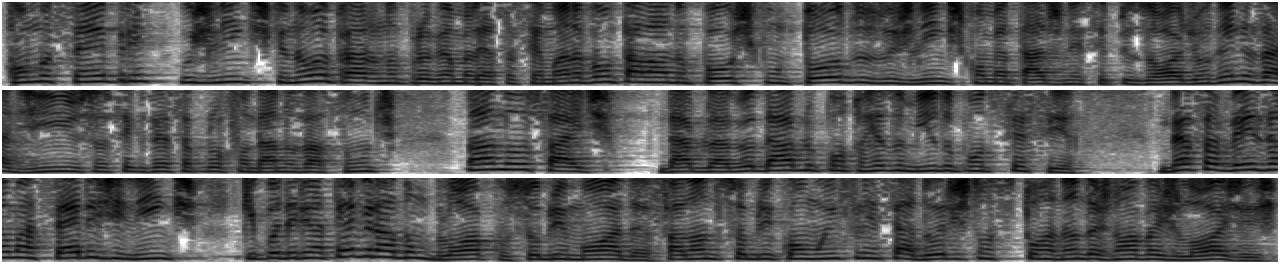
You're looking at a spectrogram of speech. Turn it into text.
Como sempre, os links que não entraram no programa dessa semana vão estar tá lá no post com todos os links comentados nesse episódio, organizadinhos, se você quiser se aprofundar nos assuntos, lá no site www.resumido.cc. Dessa vez é uma série de links que poderiam até virar um bloco sobre moda, falando sobre como influenciadores estão se tornando as novas lojas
